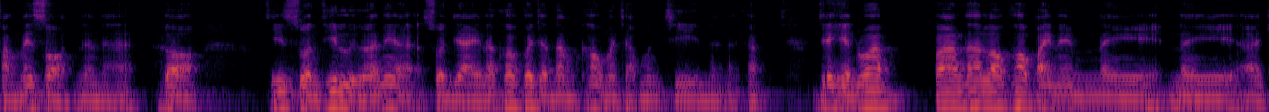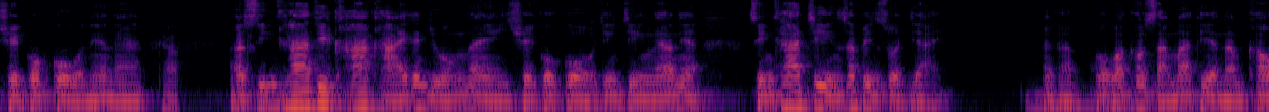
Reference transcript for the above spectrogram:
ฝั่งแม่สอดเนี่ยนะฮะครับก็ที่ส่วนที่เหลือเนี่ยส่วนใหญ่แล้วก็ก็จะนำเข้ามาจากเมืองจีนนะครับ จะเห็นว่าบ้านถ้าเราเข้าไปในในในเอ่อเชโกโกเนี่ยนะครับเอ่อสินค้าที่ค้าขายกันอยู่ข้างในเชโกโก จริง ๆ แล้วเนี่ยสินค้าจีนซะเป็นส่วนใหญ่อืมนะครับ เพราะว่าเขาสามารถที่จะนำเข้า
